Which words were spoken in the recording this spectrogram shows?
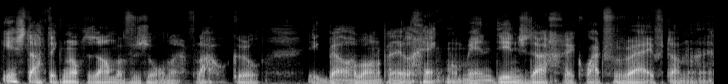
eerst dacht ik nog, dat is allemaal verzonnen, flauwekul. Ik bel gewoon op een heel gek moment, dinsdag, eh, kwart voor vijf. Dan, eh,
